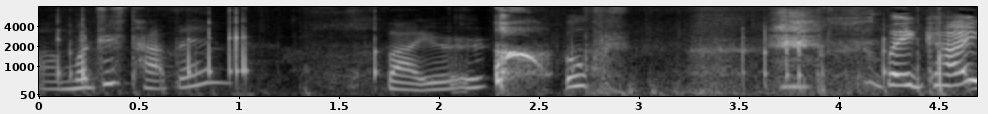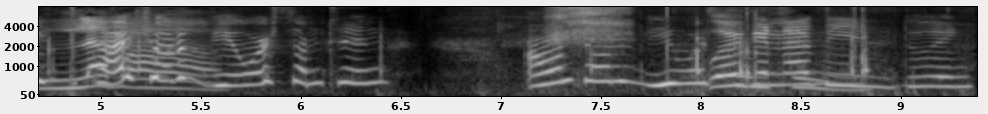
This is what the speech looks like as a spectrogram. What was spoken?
Um, what just happened? Fire. Oops. Wait, can I, can I show Lava. the viewers something? I want to show the viewers something. We're something. gonna be doing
